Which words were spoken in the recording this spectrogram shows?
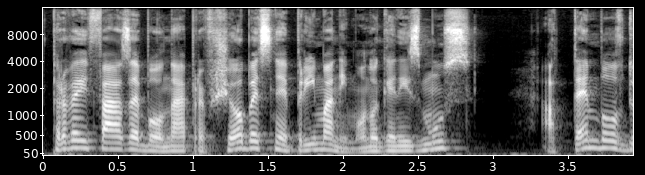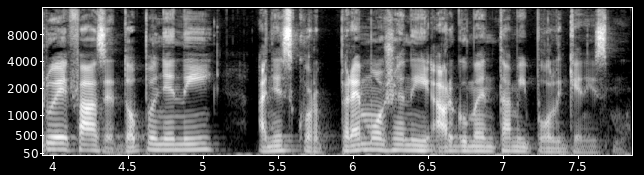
V prvej fáze bol najprv všeobecne príjmaný monogenizmus, a ten bol v druhej fáze doplnený a neskôr premožený argumentami polygenizmu.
